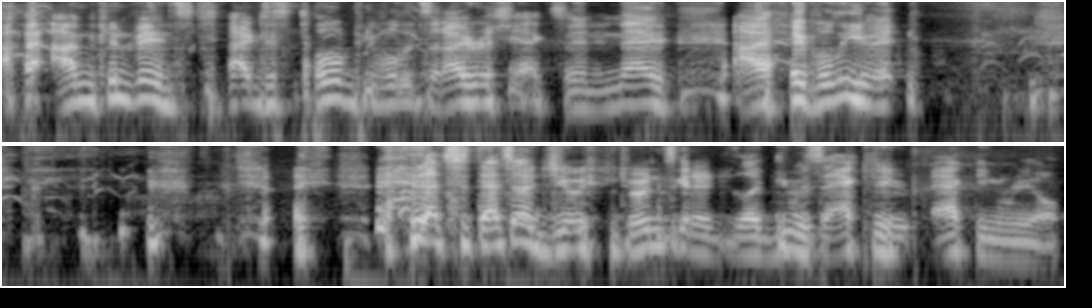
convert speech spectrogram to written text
I'm. I, I'm convinced. I just told people it's an Irish accent, and now I believe it. that's that's how Jordan's gonna like do his acting acting reel.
